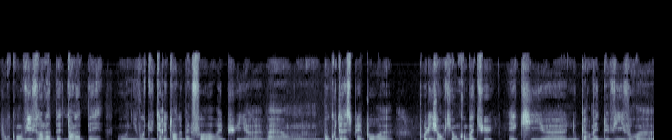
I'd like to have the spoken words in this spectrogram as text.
pour qu'on vive dans la paix, au niveau du territoire de Belfort et puis euh, ben beaucoup de respect pour euh, pour les gens qui ont combattu et qui nous permettent de vivre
